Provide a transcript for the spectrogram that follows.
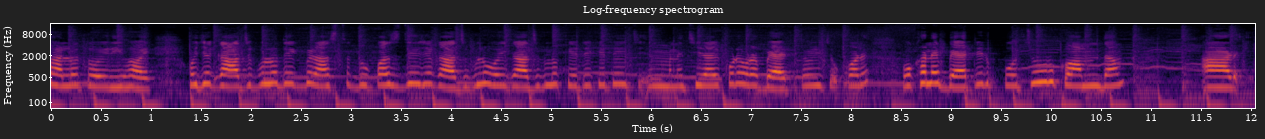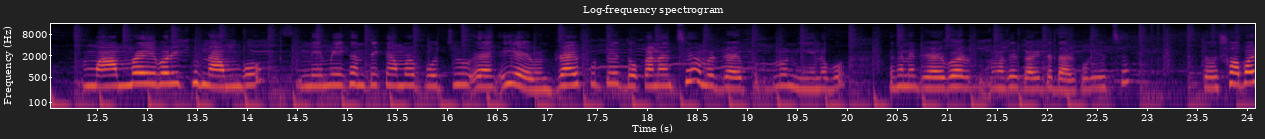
ভালো তৈরি হয়। ওই যে গাছগুলো দেখবে রাস্তার দুপাশ দিয়ে যে গাছগুলো, ওই গাছগুলো কেটে কেটে মানে চিরাই করে ওরা ব্যাট তৈরি করে। ওখানে ব্যাটের প্রচুর কম দাম। আর আমরা এবার একটু নামবো। নেমে এখান থেকে আমরা প্রচুর ইয়ে ড্রাই ফ্রুটের দোকান আছে, আমরা ড্রাই ফ্রুটগুলো নিয়ে নেব। এখানে ড্রাইভার আমাদের গাড়িটা দাঁড় করিয়েছে। তো সবাই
